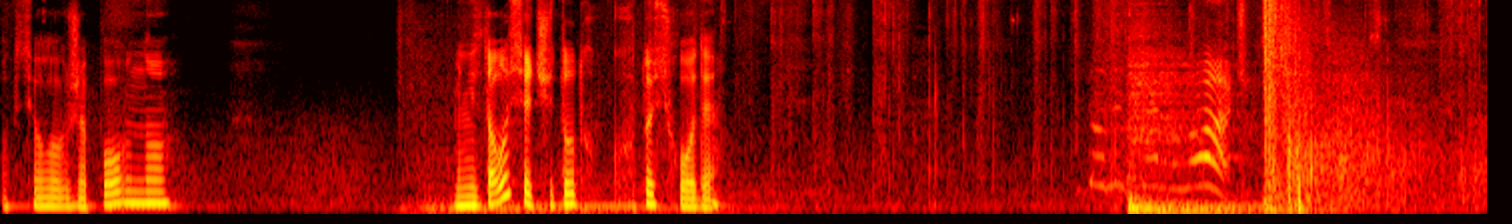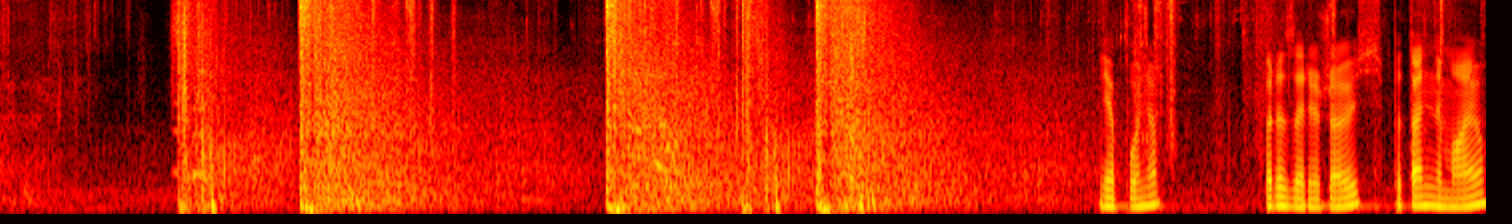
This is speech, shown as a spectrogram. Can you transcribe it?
Так, цього вже повно. Мені здалося, чи тут хтось ходить? Я поняв. Перезаряджаюсь, питань не маю.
